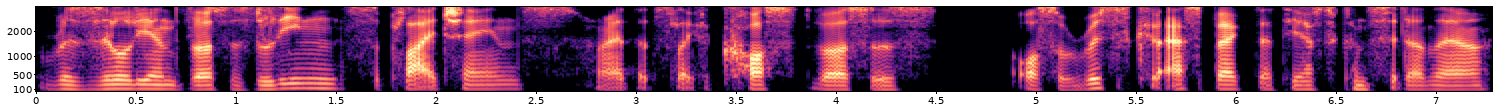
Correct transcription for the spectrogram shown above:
resilient versus lean supply chains, right? That's like a cost versus also risk aspect that you have to consider there.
